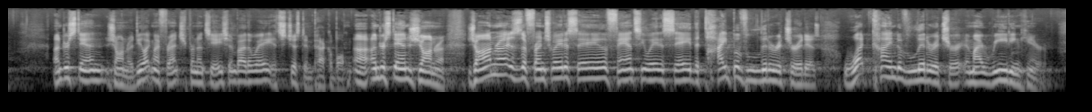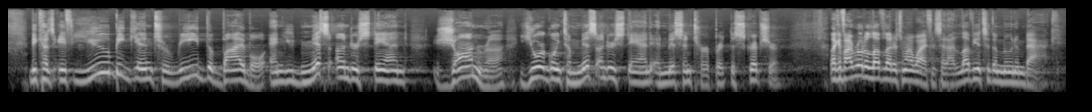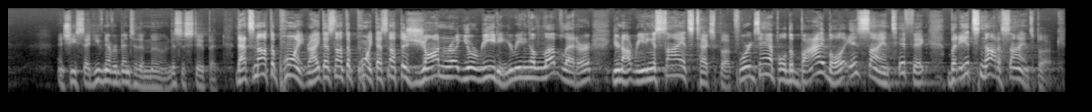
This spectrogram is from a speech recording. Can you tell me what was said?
Understand genre. Do you like my French pronunciation, by the way? It's just impeccable. Uh, understand genre. Genre is the French way to say, the fancy way to say, the type of literature it is. What kind of literature am I reading here? Because if you begin to read the Bible and you misunderstand genre, you're going to misunderstand and misinterpret the scripture. Like if I wrote a love letter to my wife and said, I love you to the moon and back and she said, You've never been to the moon. This is stupid. That's not the point, right? That's not the point. That's not the genre you're reading. You're reading a love letter, you're not reading a science textbook. For example, the Bible is scientific, but it's not a science book.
